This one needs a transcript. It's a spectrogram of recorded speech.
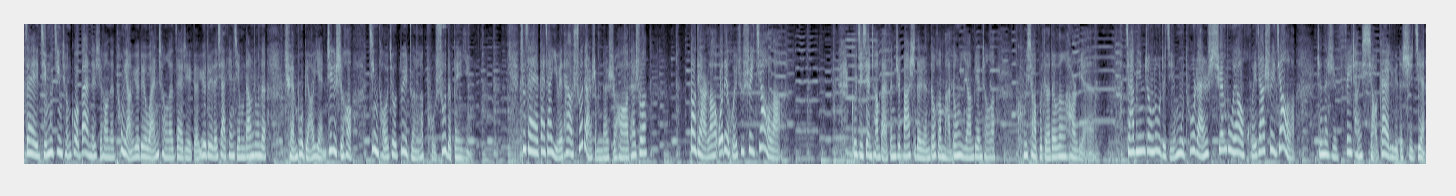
在节目进程过半的时候呢，痛仰乐队完成了在这个乐队的夏天节目当中的全部表演。这个时候，镜头就对准了朴树的背影。就在大家以为他要说点什么的时候，他说：“到点儿了，我得回去睡觉了。” 估计现场百分之八十的人都和马东一样，变成了哭笑不得的问号脸。嘉宾正录着节目，突然宣布要回家睡觉了，真的是非常小概率的事件。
